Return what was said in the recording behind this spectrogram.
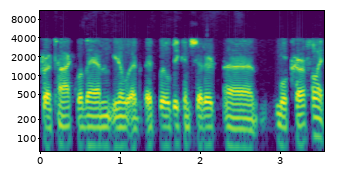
for attack, well then you know it, it will be considered uh, more carefully.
